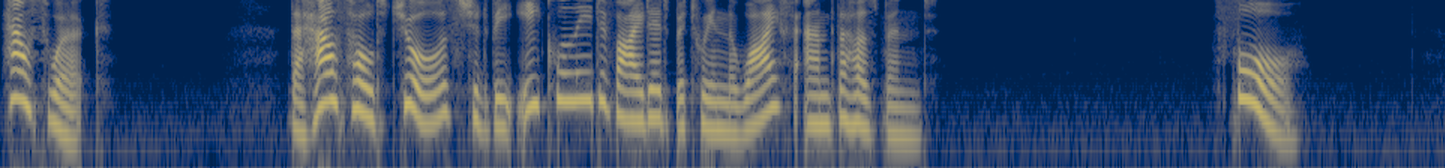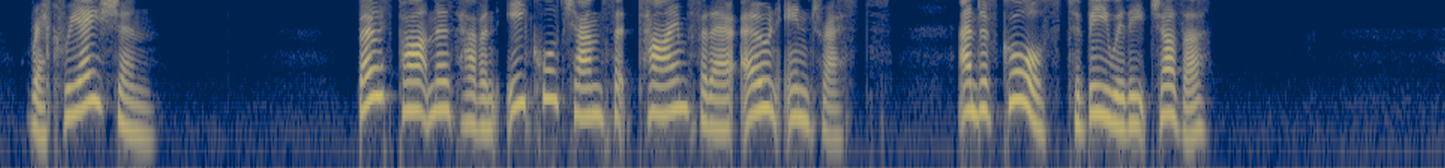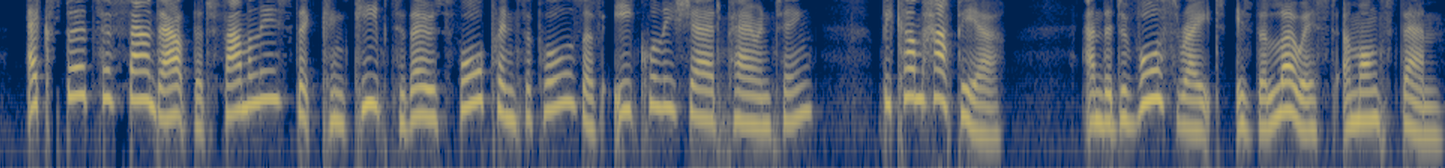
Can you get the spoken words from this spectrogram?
Housework. The household chores should be equally divided between the wife and the husband. 4. Recreation. Both partners have an equal chance at time for their own interests, and of course to be with each other. Experts have found out that families that can keep to those four principles of equally shared parenting become happier, and the divorce rate is the lowest amongst them.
